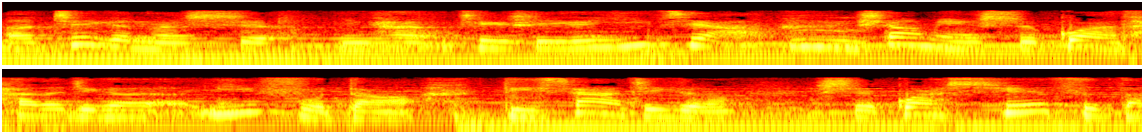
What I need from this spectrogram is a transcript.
呃，这个呢是，你看，这个是一个衣架，嗯上面是挂他的这个衣服的，底下这个是挂靴子的，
